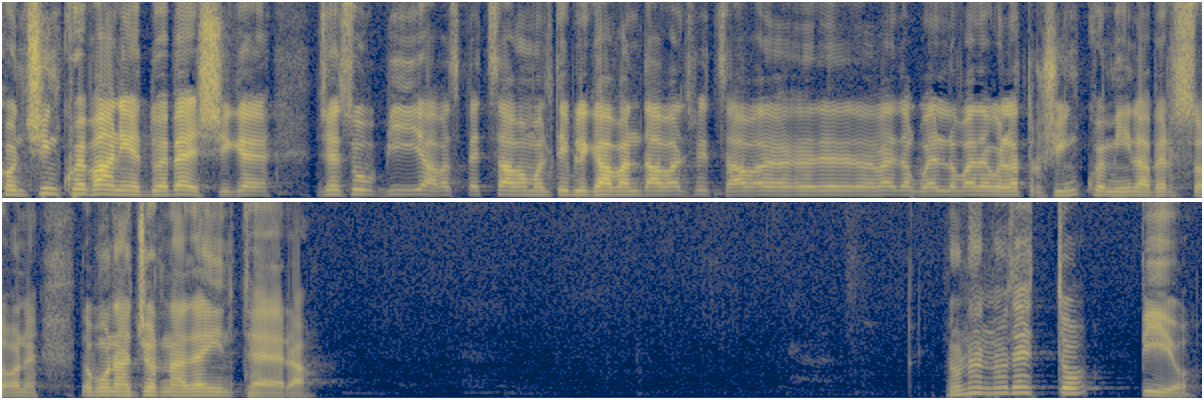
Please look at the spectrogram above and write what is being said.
con cinque pani e due pesci che Gesù via, spezzava, moltiplicava, andava, spezzava, eh, vai da quello, vai da quell'altro, 5.000 persone dopo una giornata intera. Non hanno detto Pio,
